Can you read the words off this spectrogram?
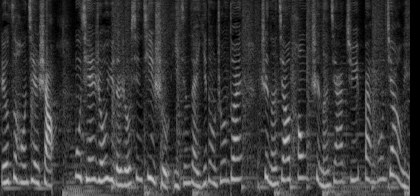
刘自宏介绍，目前柔宇的柔性技术已经在移动终端、智能交通、智能家居、办公教育、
